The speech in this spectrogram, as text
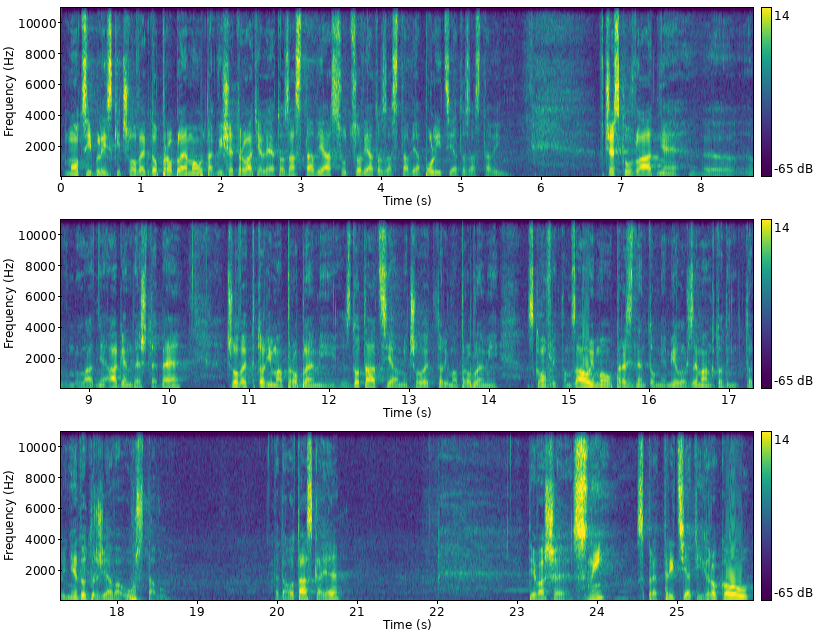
moci blízky človek do problémov, tak vyšetrovateľia to zastavia, sudcovia to zastavia, polícia to zastaví. V Česku vládne, e, vládne agent ŠTB, človek, ktorý má problémy s dotáciami, človek, ktorý má problémy s konfliktom záujmov, prezidentom je Miloš Zeman, ktorý, ktorý nedodržiava ústavu. Teda otázka je, tie vaše sny spred 30 rokov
